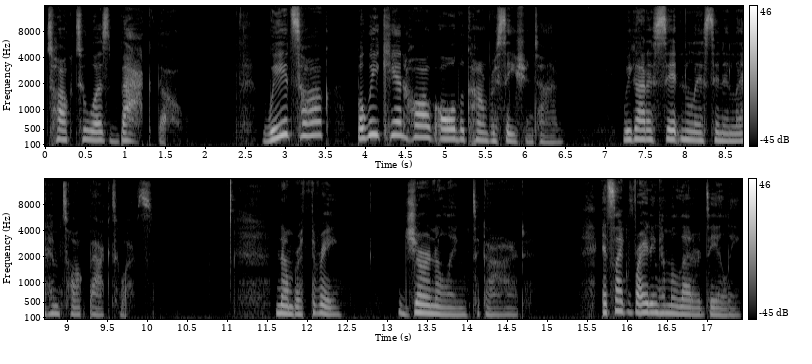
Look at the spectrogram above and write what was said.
talk to us back, though. We talk, but we can't hog all the conversation time. We got to sit and listen and let Him talk back to us. Number three, journaling to God. It's like writing Him a letter daily.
